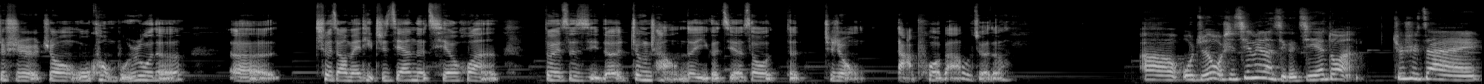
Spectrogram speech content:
就是这种无孔不入的呃社交媒体之间的切换？对自己的正常的一个节奏的这种打破吧，我觉得。啊，我觉得我是经历了几个阶段，就是在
